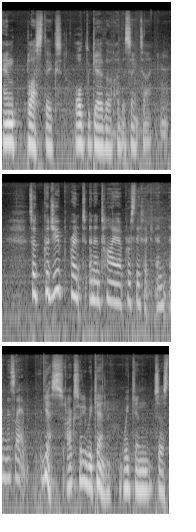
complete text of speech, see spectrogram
and plastics all together at the same time. So could you print an entire prosthetic in, in this lab? Yes, actually we can. We can just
